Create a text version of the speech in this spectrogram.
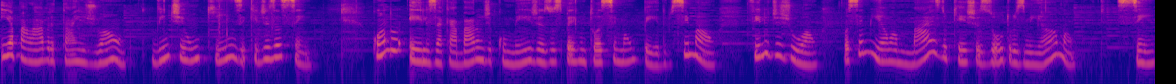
E a palavra está em João 21, 15, que diz assim: Quando eles acabaram de comer, Jesus perguntou a Simão Pedro: Simão, filho de João, você me ama mais do que estes outros me amam? Sim,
